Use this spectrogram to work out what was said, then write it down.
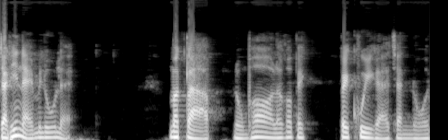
จากที่ไหนไม่รู้แหละ มากราบห ลวงพ่อแล้วก็ไปไปคุยกับอาจารย์โน้ต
